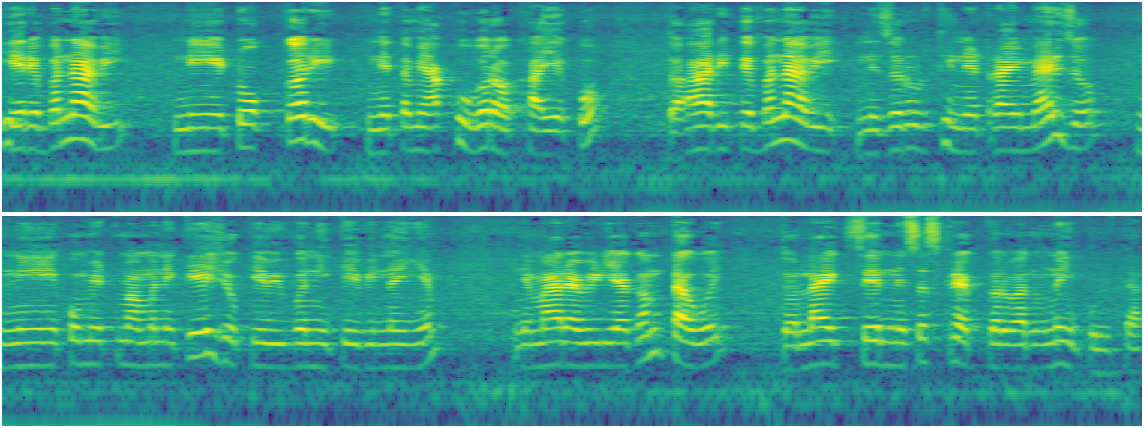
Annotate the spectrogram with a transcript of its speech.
ઘેરે બનાવી ને ટોક કરી ને તમે આખું વરખ ખાઈ શકો. તો આ રીતે બનાવી ને જરૂરથી ને ટ્રાય મારજો. ને કોમેન્ટમાં મને કહેજો કેવી બની કેવી નહીં એમ. ને મારા વિડીયા ગમતા હોય તો લાઈક શેર ને સબસ્ક્રાઈબ કરવાનું નહીં ભૂલતા.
